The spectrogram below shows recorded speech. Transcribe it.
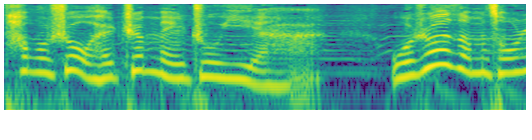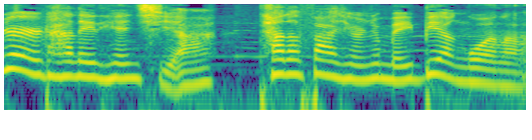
他不说我还真没注意哈。我说怎么从认识他那天起啊，他的发型就没变过呢？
